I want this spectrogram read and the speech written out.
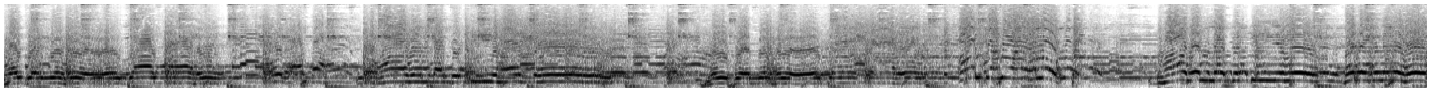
भजन हो जाता है। भाव लगती है तो भोजन हो जाता है? भाव लगती है, भजन है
